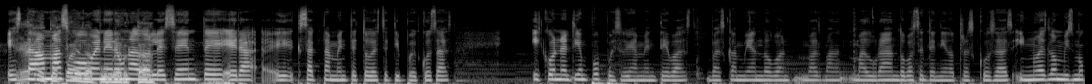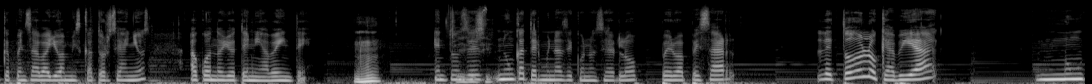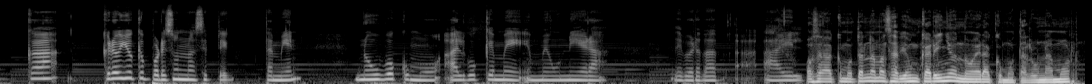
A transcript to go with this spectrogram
estaba más joven, era un adolescente, era eh, exactamente todo este tipo de cosas. Y con el tiempo, pues obviamente vas, vas cambiando, vas ma- madurando, vas entendiendo otras cosas. Y no es lo mismo que pensaba yo a mis 14 años a cuando yo tenía 20. Ujú. Entonces sí. nunca terminas de conocerlo, pero a pesar de todo lo que había, nunca, creo yo que por eso no acepté también, no hubo como algo que me, me uniera de verdad a, a él. O sea, como tal nada más había un cariño, no era como tal un amor.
